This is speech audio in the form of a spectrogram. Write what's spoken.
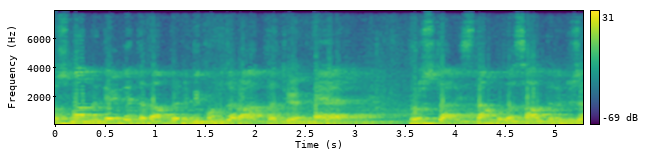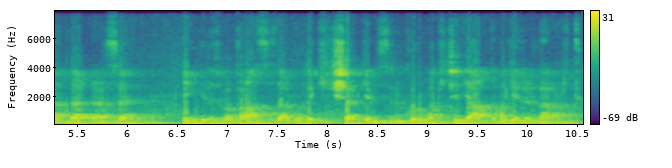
Osmanlı devlet adamlarını bir konuda rahatlatıyor. Eğer Ruslar İstanbul'a saldırı düzenlerlerse İngiliz ve Fransızlar buradaki ikişer gemisini korumak için yardıma gelirler artık.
